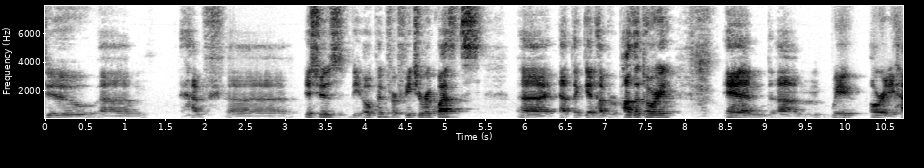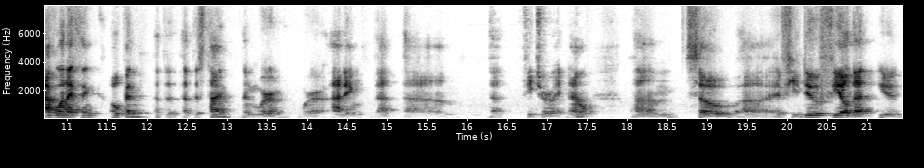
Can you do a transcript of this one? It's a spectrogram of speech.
to um, have uh, issues be open for feature requests uh, at the GitHub repository. And um, we already have one, I think, open at, the, at this time, and we're, we're adding that that feature right now. Um, so uh, if you do feel that you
